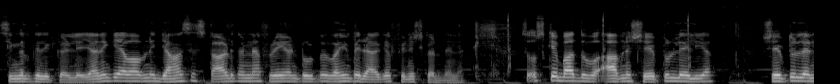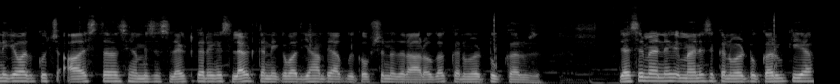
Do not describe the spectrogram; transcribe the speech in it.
सिंगल क्लिक कर लिया। यानी कि अब आपने जहाँ से स्टार्ट करना है फ्री एंड टूल पे, वहीं पे जाके फिनिश कर देना है। सो उसके बाद आपने शेप टूल ले लिया। शेप टूल लेने के बाद कुछ इस तरह से हम इसे सिलेक्ट करेंगे। सिलेक्ट करने के बाद यहाँ पर आपको एक ऑप्शन नज़र आ रहा होगा कन्वर्ट टू कर्व्स जैसे मैंने मैंने इसे कन्वर्ट टू कर्व किया,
